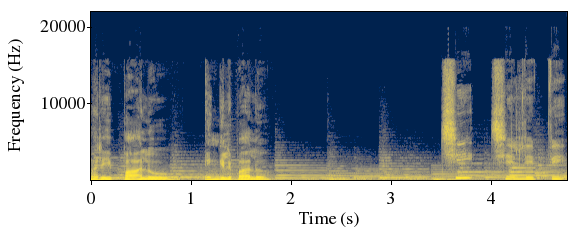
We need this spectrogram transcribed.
మరి పాలు ఎంగిలి పాలు? చి చిలిపి.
